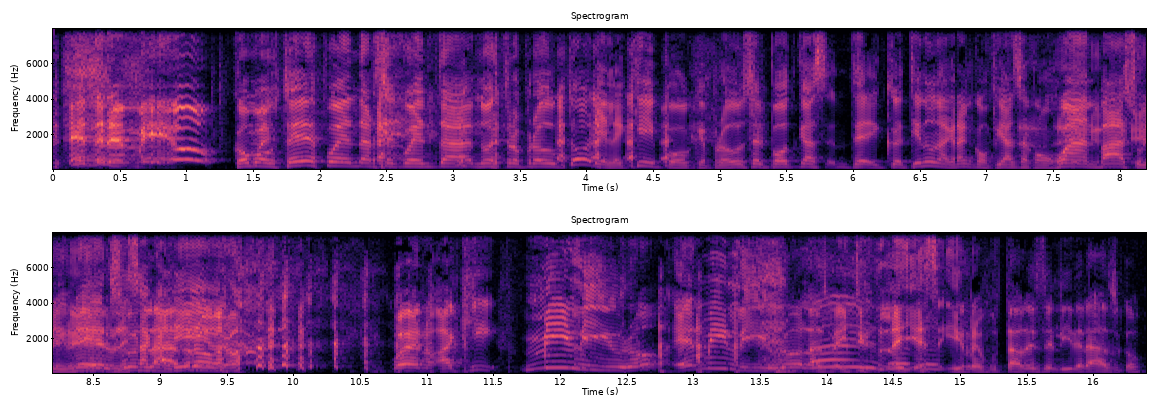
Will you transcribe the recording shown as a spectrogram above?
¡Este es mío! Como ustedes pueden darse cuenta, nuestro productor y el equipo que produce el podcast tiene una gran confianza con Juan, va a su librero, le saca el libro. Bueno, aquí mi libro, en mi libro, Las 21 leyes irrefutables de liderazgo,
